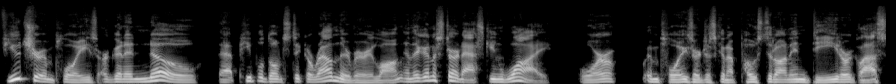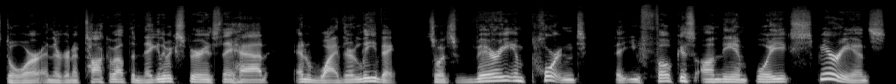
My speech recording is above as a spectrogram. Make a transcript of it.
Future employees are going to know that people don't stick around there very long and they're going to start asking why. Or employees are just going to post it on Indeed or Glassdoor and they're going to talk about the negative experience they had and why they're leaving. So it's very important that you focus on the employee experience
